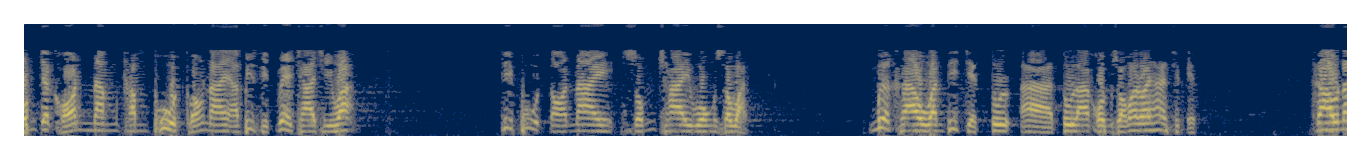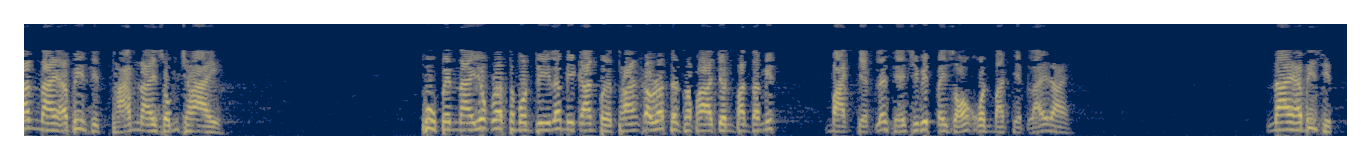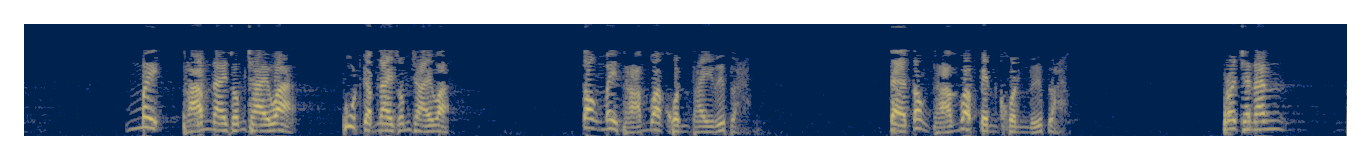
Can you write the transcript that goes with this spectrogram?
ผมจะขอนำคำพูดของนายอภิสิทธิ์เวชชาชีวะ ที่พูดต่อนายสมชายวงสวัสดิ์เมื่อคราววันที่7ตุอ่าตุลาคม2551คราวนั้นนายอภิสิทธิ์ถามนายสมชาย ผู้เป็นนายกรัฐมนตรีและมีการเปิดทางเข้ารัฐสภาจนพันธมิตร บาดเจ็บและเสียชีวิตไปสองคนบาดเจ็บหลายราย นายอภิสิทธิ์ไม่ถามนายสมชายว่า พูดกับนายสมชายว่า ต้องไม่ถามว่าคนไทยหรือเปล่า แต่ต้องถามว่าเป็นคนหรือเปล่า เพราะฉะนั้น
